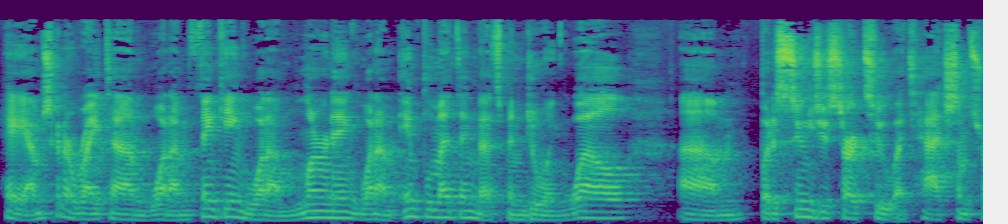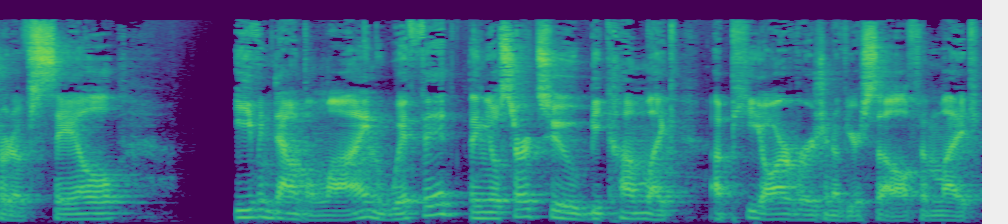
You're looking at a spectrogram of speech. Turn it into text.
hey i'm just going to write down what i'm thinking what i'm learning what i'm implementing that's been doing well. Um, but as soon as you start to attach some sort of sale even down the line with it, then you'll start to become like a PR version of yourself and like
